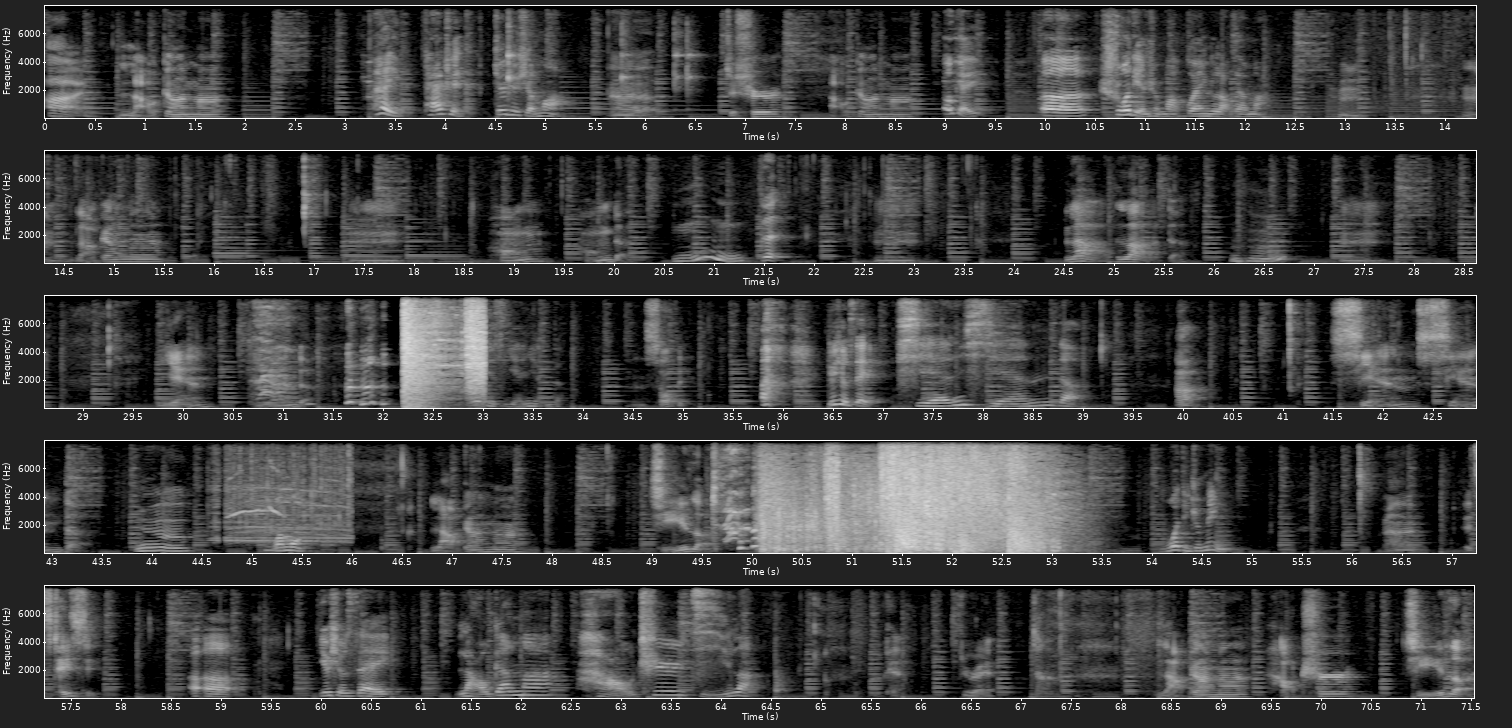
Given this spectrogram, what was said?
爱老干妈。嘿，Patrick，这是什么呃，这是老干妈。？OK，呃，说点什么关于老干妈？嗯嗯，老干妈，嗯，红红的，嗯，Good，嗯，辣辣的，嗯哼，嗯，盐盐的，也是咸咸的。嗯，salty You should say 咸咸的。啊，咸咸的，嗯，One more。老干妈，急了， What did you mean？呃，it's tasty，呃呃 ，You should say 老干妈好吃极了。Okay, you're right. 老干妈好吃极了。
